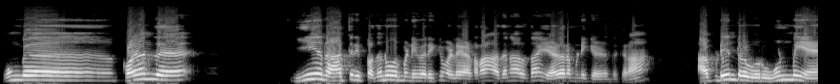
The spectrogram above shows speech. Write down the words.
உங்க குழந்தை ஏன் ராத்திரி பதினோரு மணி வரைக்கும் விளையாடுறான்? அதனால தான் ஏழரை மணிக்கு எழுந்துக்கிறான். அப்படின்ற ஒரு உண்மையை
